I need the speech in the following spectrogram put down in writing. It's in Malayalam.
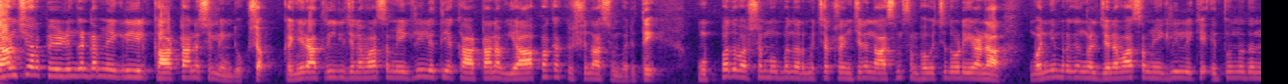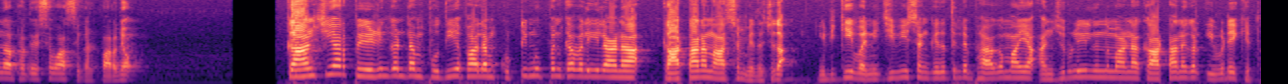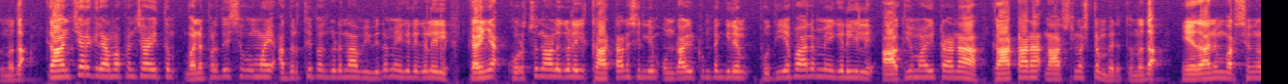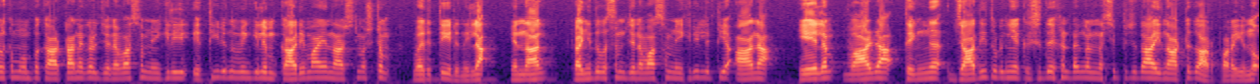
കാഞ്ചിയാർ പേഴുങ്കണ്ടം മേഖലയിൽ കാട്ടാന ശല്യം രൂക്ഷം. കഴിഞ്ഞ രാത്രിയിൽ ജനവാസ മേഖലയിലെത്തിയ കാട്ടാന വ്യാപക കൃഷിനാശം വരുത്തി. മുപ്പത് വർഷം മുമ്പ് നിർമ്മിച്ച ട്രെഞ്ചിന് നാശം സംഭവിച്ചതോടെയാണ് വന്യമൃഗങ്ങൾ ജനവാസ മേഖലയിലേക്ക് എത്തുന്നതെന്ന് പ്രദേശവാസികൾ പറഞ്ഞു. കാഞ്ചിയാർ പേഴുങ്കണ്ടം പുതിയ പാലം കുട്ടിമുപ്പൻ കവലയിലാണ് കാട്ടാന നാശം വിതച്ചത്. ഇടുക്കി വന്യജീവി സങ്കേതത്തിന്റെ ഭാഗമായ അഞ്ചുരുളിയിൽ നിന്നുമാണ് കാട്ടാനകൾ ഇവിടേക്ക് എത്തുന്നത്. കാഞ്ചാർ ഗ്രാമപഞ്ചായത്തും വനപ്രദേശവുമായി അതിർത്തി പങ്കിടുന്ന വിവിധ മേഖലകളിൽ കഴിഞ്ഞ കുറച്ചു നാളുകളിൽ കാട്ടാന ശല്യം ഉണ്ടായിട്ടുണ്ടെങ്കിലും പുതിയ പാലം മേഖലയിൽ ആദ്യമായിട്ടാണ് കാട്ടാന നാശനഷ്ടം വരുത്തുന്നത്. ഏതാനും വർഷങ്ങൾക്ക് മുമ്പ് കാട്ടാനകൾ ജനവാസ മേഖലയിൽ എത്തിയിരുന്നുവെങ്കിലും കാര്യമായ നാശനഷ്ടം വരുത്തിയിരുന്നില്ല. എന്നാൽ കഴിഞ്ഞ ദിവസം ജനവാസ മേഖലയിലെത്തിയ ആന ഏലം വാഴ തെങ്ങ് ജാതി തുടങ്ങിയ കൃഷിദേഹണ്ഡങ്ങൾ നശിപ്പിച്ചതായി നാട്ടുകാർ പറയുന്നു.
